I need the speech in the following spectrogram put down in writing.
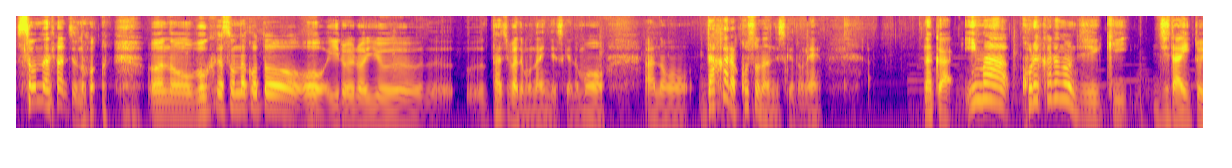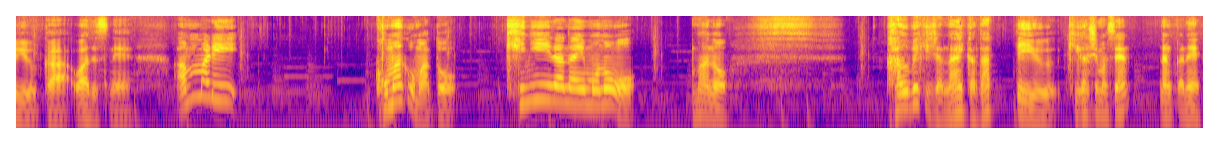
そんな、なんていうの？あの、僕がそんなことをいろいろ言う立場でもないんですけども、あの、だからこそなんですけどね、なんか今、これからの時期、時代というかはですね、あんまり、こまごまと気に入らないものを、まあ、あの、買うべきじゃないかなっていう気がしません？なんかね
